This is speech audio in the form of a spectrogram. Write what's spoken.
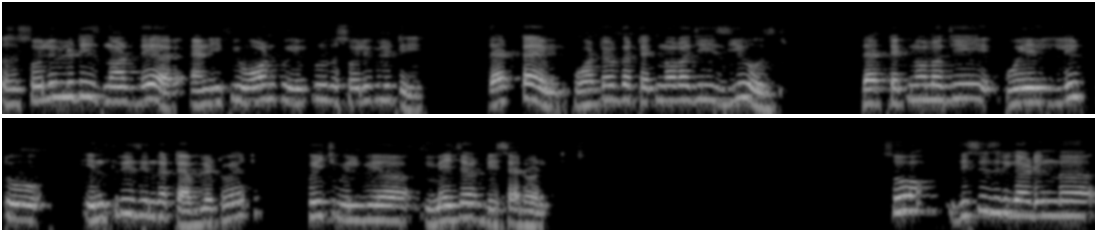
uh, solubility is not there and if you want to improve the solubility, that time whatever the technology is used, that technology will lead to increase in the tablet weight which will be a major disadvantage. So this is regarding the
